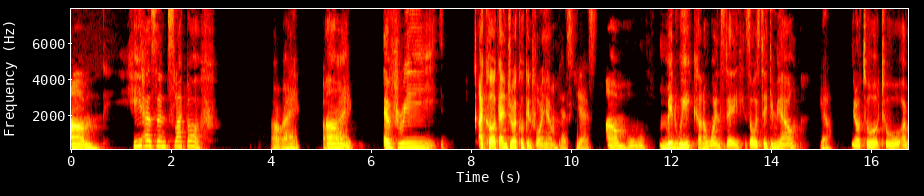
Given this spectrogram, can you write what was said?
Um, he hasn't slacked off. All right. All um, right. Every I cook. I enjoy cooking for him. Yes. Yes. Um, midweek on a Wednesday, he's always taking me out. Yeah. You know, to to a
